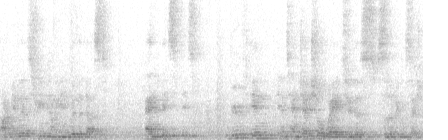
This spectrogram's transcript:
our inlet stream coming in with the dust. And it's, it's moved in in a tangential way to this cylindrical section.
